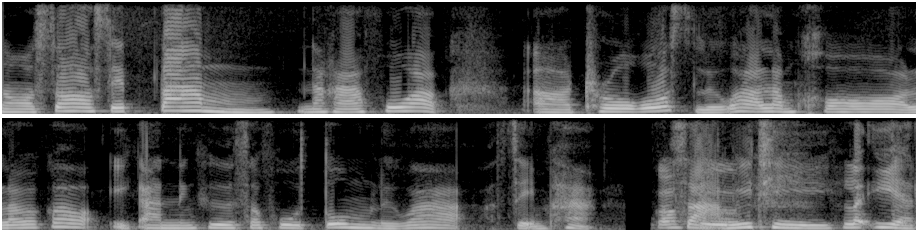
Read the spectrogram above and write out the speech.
นอซอเซปตัมนะคะ พวกโทรสหรือว่าลำคอ แล้วก็อีกอันหนึงคือสพูตุ้มหรือว่าเสมหะก็สาคืมอวิธีละเอียด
